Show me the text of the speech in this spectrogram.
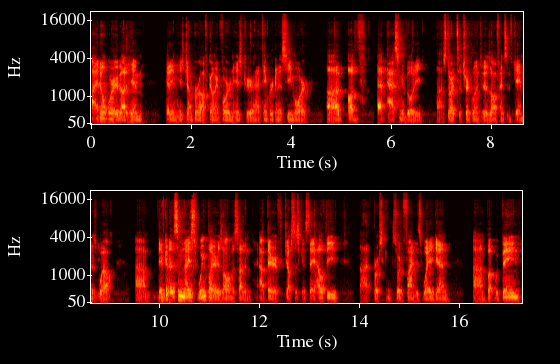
I don't worry about him getting his jumper off going forward in his career. And I think we're going to see more uh, of that passing ability uh, start to trickle into his offensive game as well. Um, they've got some nice wing players all of a sudden out there. If Justice can stay healthy, uh, Brooks can sort of find his way again. Um, but with Bane,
